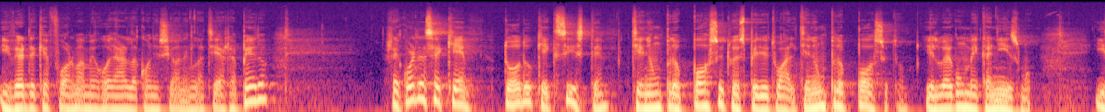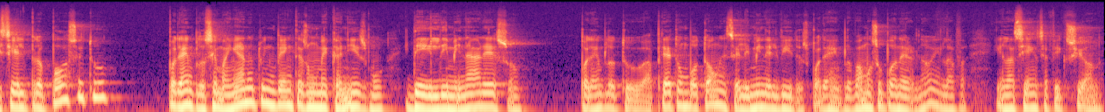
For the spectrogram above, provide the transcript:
y ver de qué forma mejorar la condición en la tierra. Pero recuérdese que todo que existe tiene un propósito espiritual, tiene un propósito y luego un mecanismo. Y si el propósito, por ejemplo, si mañana tú inventas un mecanismo de eliminar eso, por ejemplo, tú aprietas un botón y se elimina el virus, por ejemplo, vamos a suponer, ¿no? en, la, en la ciencia ficción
